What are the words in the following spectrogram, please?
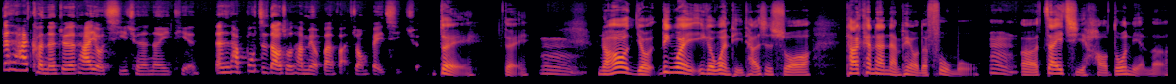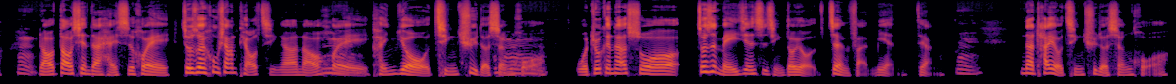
但是他可能觉得他有齐全的那一天，但是他不知道说他没有办法装备齐全。对。对，嗯，然后有另外一个问题，他是说，她看她男朋友的父母，嗯，呃，在一起好多年了，嗯，然后到现在还是会，就是会互相调情啊，然后会很有情趣的生活。我就跟她说，就是每一件事情都有正反面，这样，嗯，那他有情趣的生活，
